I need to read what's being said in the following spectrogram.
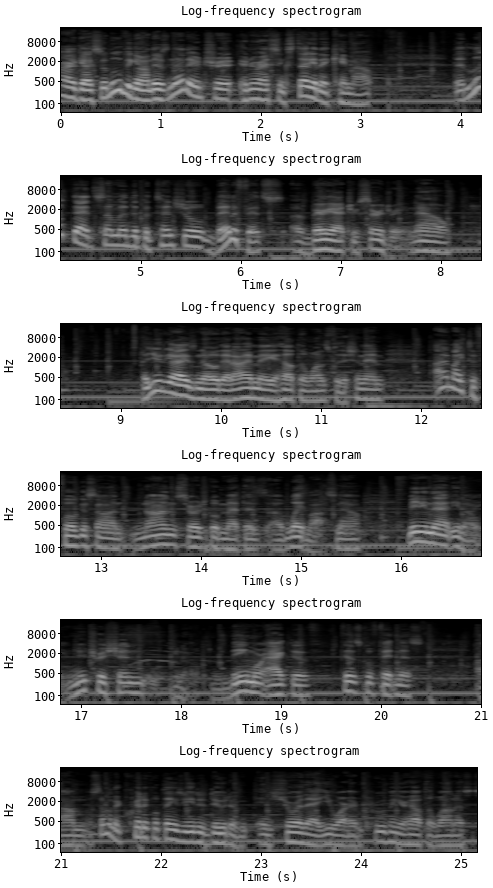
All right, guys, so moving on, there's another inter- interesting study that came out that looked at some of the potential benefits of bariatric surgery. Now, as you guys know, that I'm a health and wellness physician, and I like to focus on non-surgical methods of weight loss. Now, meaning that you know, nutrition, you know, being more active, physical fitness, um, some of the critical things you need to do to ensure that you are improving your health and wellness.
